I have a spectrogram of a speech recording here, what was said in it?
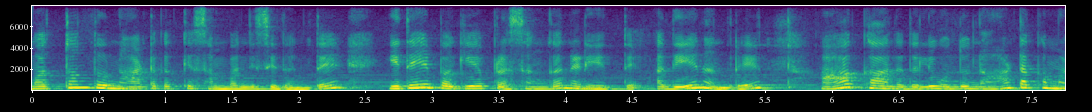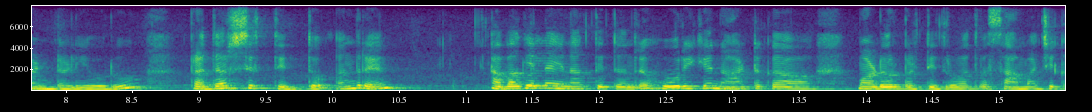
ಮತ್ತೊಂದು ನಾಟಕಕ್ಕೆ ಸಂಬಂಧಿಸಿದಂತೆ ಇದೇ ಬಗೆಯ ಪ್ರಸಂಗ ನಡೆಯುತ್ತೆ. ಅದೇನೆಂದರೆ, ಆ ಕಾಲದಲ್ಲಿ ಒಂದು ನಾಟಕ ಮಂಡಳಿಯವರು ಪ್ರದರ್ಶಿಸ್ತಿದ್ದು. ಅಂದರೆ ಅವಾಗೆಲ್ಲ ಏನಾಗ್ತಿತ್ತು ಅಂದರೆ ಊರಿಗೆ ನಾಟಕ ಮಾಡೋರು ಬರ್ತಿದ್ರು ಅಥವಾ ಸಾಮಾಜಿಕ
